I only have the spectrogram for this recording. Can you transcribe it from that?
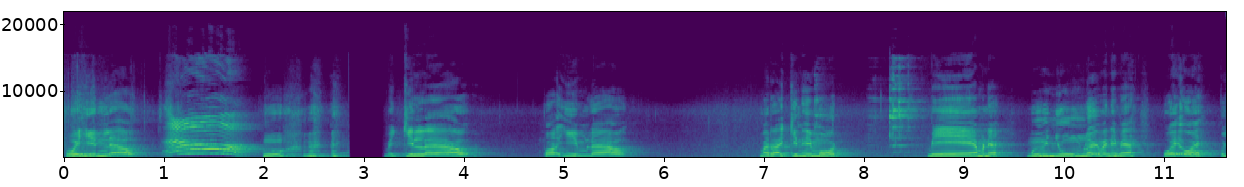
โอ้ยเห็นแล้วอ้าวหู ไม่กินแล้ว พ่ออิ่มแล้ว มาได้กินให้หมดแม่มันเนี่ย มือหยุมเลยมันนี่แม่โอ้ยโอ้ยไม่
